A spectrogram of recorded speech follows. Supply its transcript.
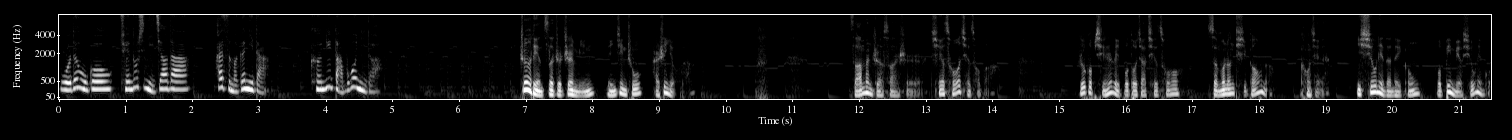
我的武功全都是你教的，还怎么跟你打？肯定打不过你的。这点自知之明，林静初还是有的。咱们这算是切磋切磋吧。如果平日里不多加切磋，怎么能提高呢？况且你修炼的内功，我并没有修炼过，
